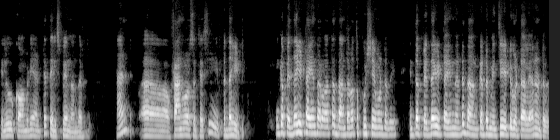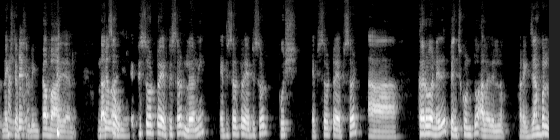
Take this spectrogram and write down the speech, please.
Telugu comedy అంటే తెలిసిపోయింది అందరికి. అండ్ ఫ్యాన్ వార్స్ వచ్చేసి పెద్ద హిట్ ఇంకా పెద్ద హిట్ అయిన తర్వాత దాని తర్వాత పుష్ ఏముంటది? ఇంత పెద్ద హిట్ అయిందంటే దానికంటే మించి హిట్ కొట్టాలి అని ఉంటుంది. నెక్స్ట్. ఎపిసోడ్ ఇంకా బాగా చేయాలి. That's. Episode to episode learning episode to episode push episode to episode ఆ కర్వ్ అనేది పెంచుకుంటూ అలా వెళ్ళినాం. ఫర్ ఎగ్జాంపుల్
